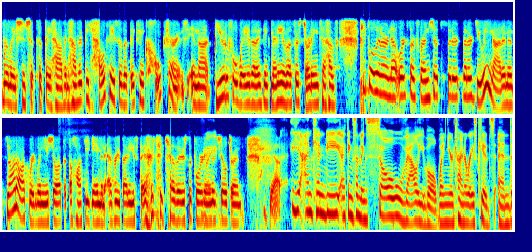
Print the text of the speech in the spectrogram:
relationship that they have and have it be healthy so that they can co-parent in that beautiful way that I think many of us are starting to have people in our networks, are friendships that are that are doing that, and it's not awkward when you show up at the hockey game and everybody's there together supporting right. the children. Yeah, yeah, and can be I think something so valuable when you're trying to raise kids and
